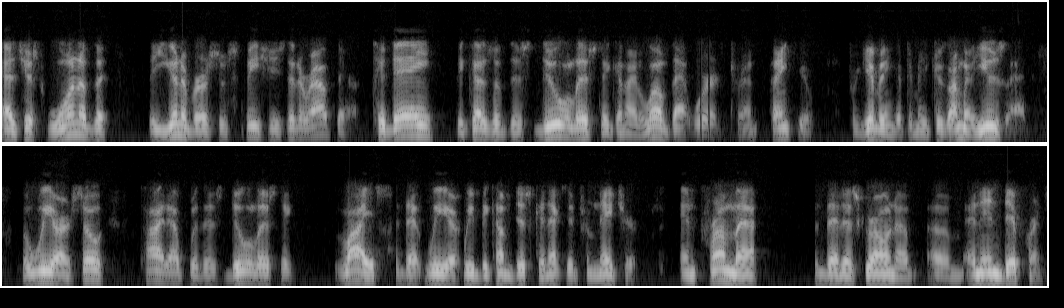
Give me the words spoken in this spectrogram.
as just one of the the universe of species that are out there. Today because of this dualistic and I love that word Trent thank you for giving it to me because I'm going to use that. But we are so tied up with this dualistic life that we are, we become disconnected from nature. And from that that has grown a, um, an indifference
